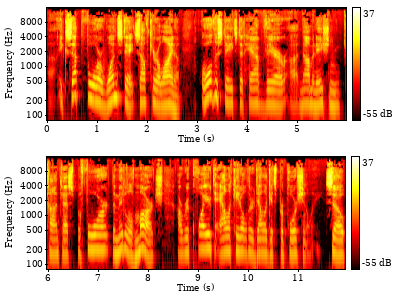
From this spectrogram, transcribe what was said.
uh, except for one state, South Carolina, all the states that have their uh, nomination contests before the middle of March are required to allocate all their delegates proportionally. So,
